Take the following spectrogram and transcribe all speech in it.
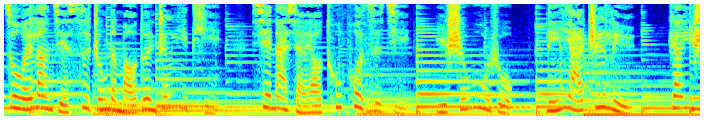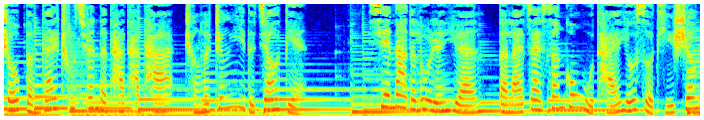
作为《浪姐四》中的矛盾争议体，谢娜想要突破自己，于是误入铃芽之旅，让一首本该出圈的《他他他》成了争议的焦点。谢娜的路人缘本来在三公舞台有所提升，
